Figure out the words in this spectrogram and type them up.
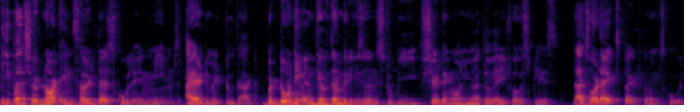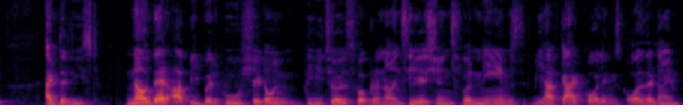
people should not insult their school in memes I admit to that but don't even give them reasons to be shitting on you at the very first place that's what I expect from school at the least now, there are people who shit on teachers for pronunciations, for names. We have cat callings all the time.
